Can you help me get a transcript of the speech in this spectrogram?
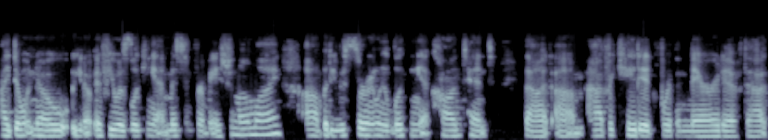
i don't know you know if he was looking at misinformation online uh, but he was certainly looking at content that um, advocated for the narrative that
